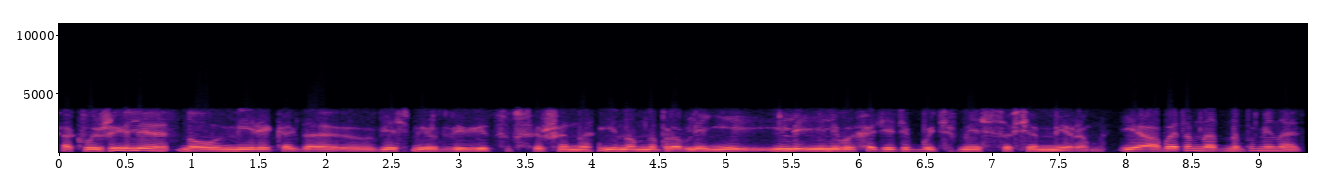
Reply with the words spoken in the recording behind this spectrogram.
как вы жили в новом мире, когда весь мир двигается в совершенно ином направлении, или, или вы хотите быть вместе со всем миром. И об этом надо напоминать.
